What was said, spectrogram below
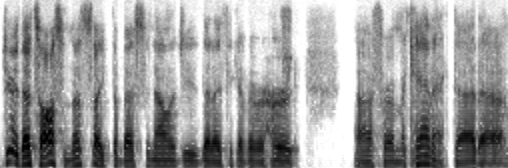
dude, that's awesome. That's like the best analogy that I think I've ever heard uh, for a mechanic. That uh,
